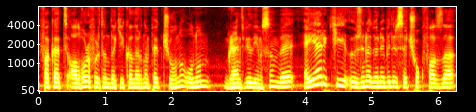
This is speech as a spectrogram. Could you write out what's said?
Fakat Al Horford'un dakikalarının pek çoğunu onun Grant Williams'ın ve eğer ki özüne dönebilirse çok fazla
